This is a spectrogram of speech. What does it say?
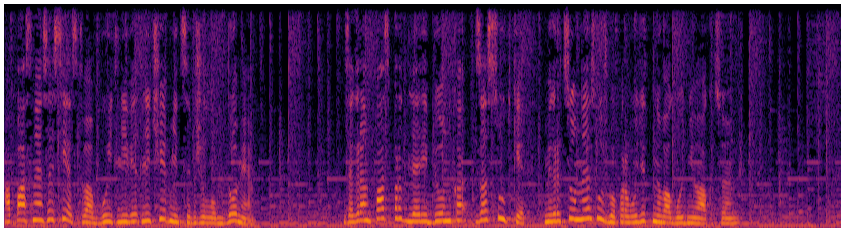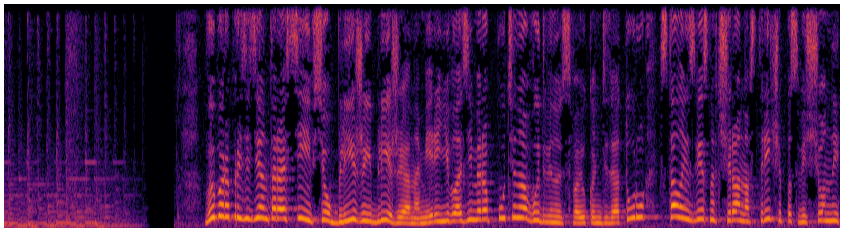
Опасное соседство. Будет ли ветлечебницы в жилом доме? Загранпаспорт для ребенка за сутки. Миграционная служба проводит новогоднюю акцию. Выборы президента России все ближе и ближе. О намерении Владимира Путина выдвинуть свою кандидатуру стало известно вчера на встрече, посвященной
